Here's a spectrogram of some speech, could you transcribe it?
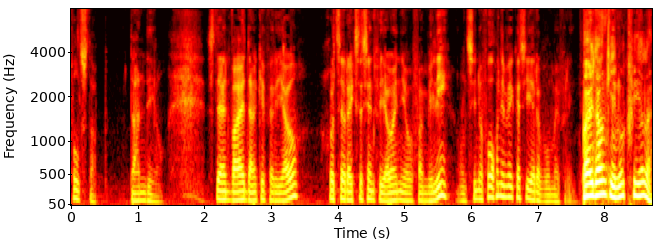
volstop, dan deel. Stan baie dankie vir jou. God se rykste seën vir jou en jou familie. Ons sien nou volgende week as die Here wil, my vriend. Baie dankie en ook vir julle.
